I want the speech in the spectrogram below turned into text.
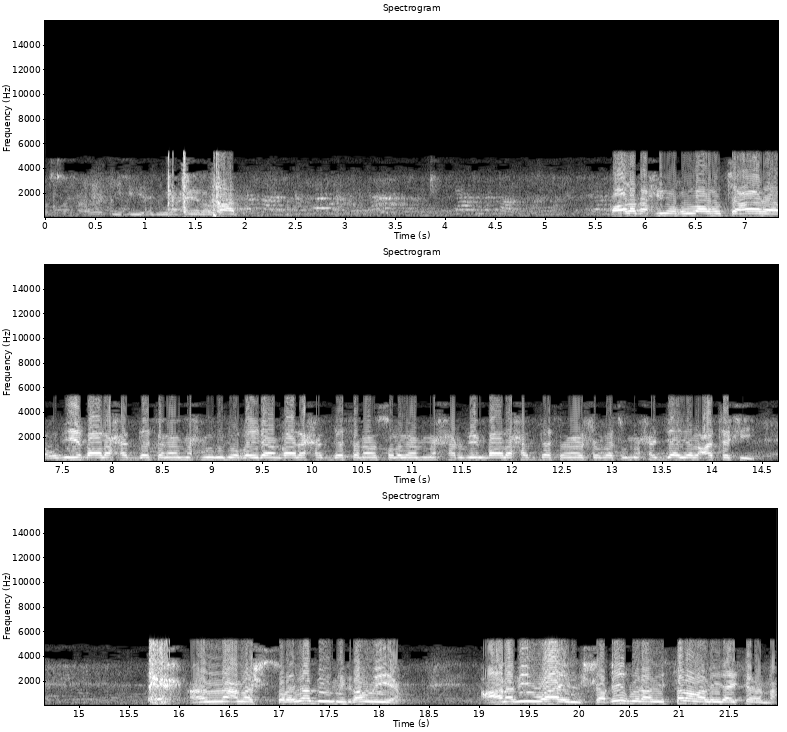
وصحابته أجمعين وبعد. قال رحمه الله تعالى وبه قال حدثنا محمود بن غيلان قال حدثنا سليمان بن حرب قال حدثنا شعبة بن حجاج العتكي. عن نعمش سليمان بن مهراوية. عن أبي وائل شقيق بن أبي سلمة لإله سلمة.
